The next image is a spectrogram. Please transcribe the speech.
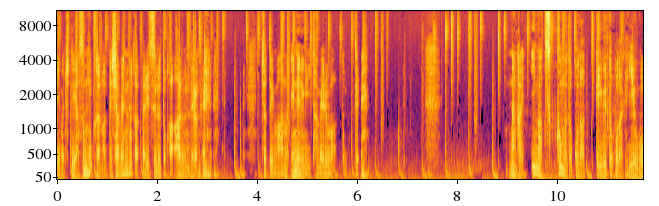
今ちょっと休もうかなって喋んなかったりするとかあるんだよね ちょっと今あのエネルギー貯めるわ、と思ってなんか今突っ込むとこだっていうとこだけ言おう、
